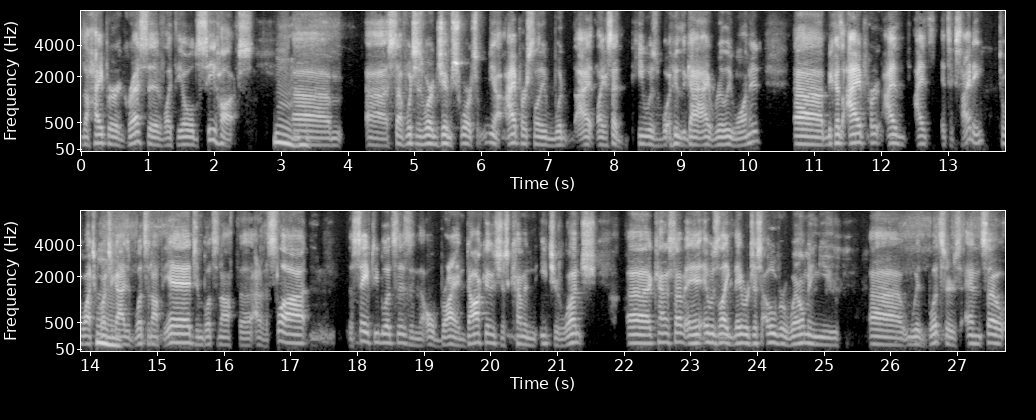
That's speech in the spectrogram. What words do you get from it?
the hyper aggressive like the old Seahawks mm-hmm. um, uh, stuff, which is where Jim Schwartz, you know, I personally would, I like I said, he was who the guy I really wanted uh, because I, per, I, I, it's exciting to watch a bunch of mm. guys blitzing off the edge and blitzing off the out of the slot, the safety blitzes, and the old Brian Dawkins just come and eat your lunch, uh, kind of stuff. And it, it was like they were just overwhelming you uh, with blitzers, and so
